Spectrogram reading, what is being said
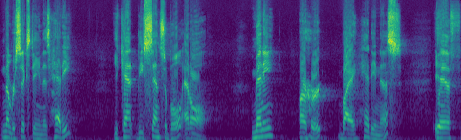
number 16 is heady. You can't be sensible at all. Many are hurt by headiness if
